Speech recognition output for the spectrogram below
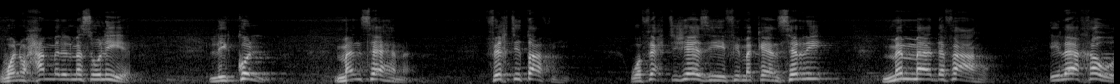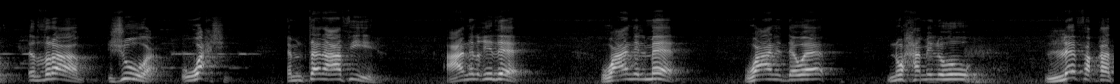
ونحمل المسؤولية لكل من ساهم في اختطافه وفي احتجازه في مكان سري مما دفعه إلى خوض إضراب جوع وحشي امتنع فيه عن الغذاء وعن الماء وعن الدواء نحمله لا فقط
